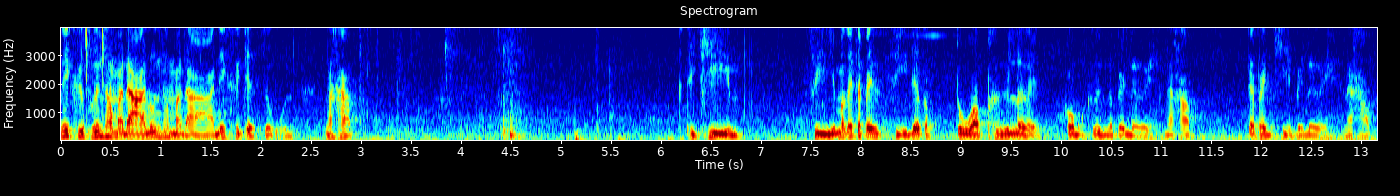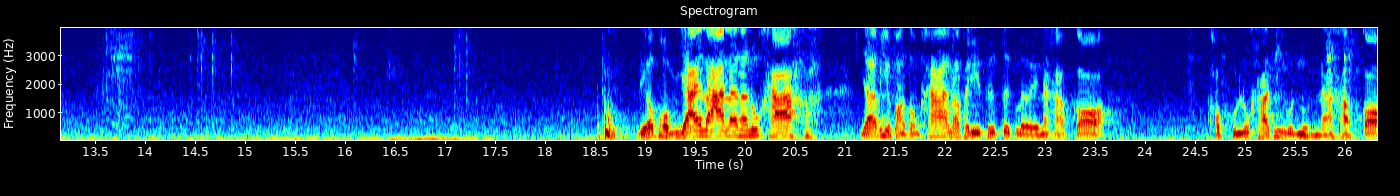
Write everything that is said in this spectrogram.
นี่คือพื้นธรรมดารุ่นธรรมดานี่คือ70นะครับ สีครีม สีมันก็จะเป็นสีเดียวกับตัวพื้นเลย กลมกลืนกันไปเลยนะครับ จะเป็นครีมไปเลยนะครับ เดี๋ยวผมย้ายร้านแล้วนะลูกค้า ย้ายไปอยู่ฝั่งตรงข้ามนะพอดีซื้อตึกเลยนะครับ ก็ขอบคุณลูกค้าที่อุดหนุนนะครับ ก็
